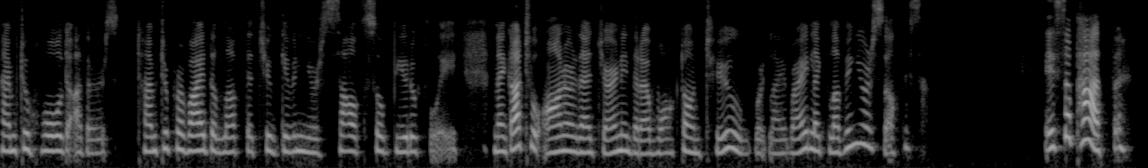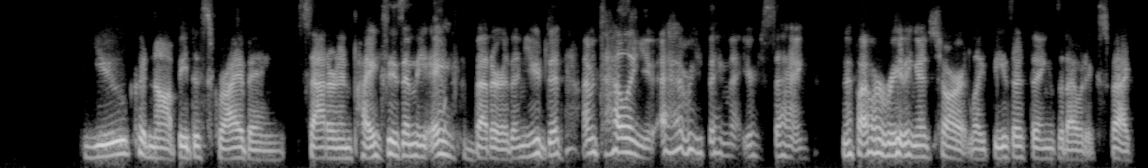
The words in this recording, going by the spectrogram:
time to hold others, time to provide the love that you've given yourself so beautifully. And I got to honor that journey that I walked on too. Like, right? Like loving yourself is it's a path. You could not be describing Saturn and Pisces in the eighth better than you did. I'm telling you, everything that you're saying. If I were reading a chart, like these are things that I would expect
